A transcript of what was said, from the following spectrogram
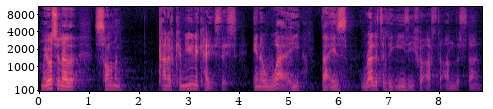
And we also know that Solomon kind of communicates this in a way that is relatively easy for us to understand.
